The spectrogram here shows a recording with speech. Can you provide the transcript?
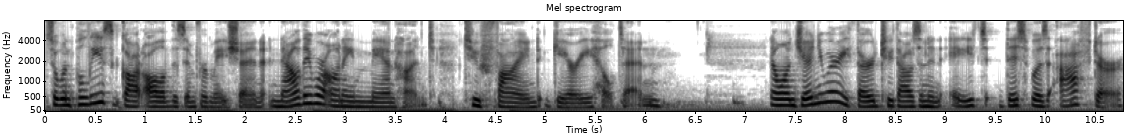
So, when police got all of this information, now they were on a manhunt to find Gary Hilton. Now, on January 3rd, 2008, this was after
